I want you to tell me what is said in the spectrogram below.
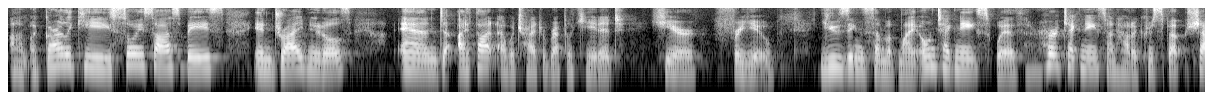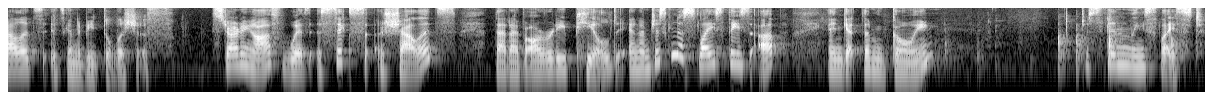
um, a garlicky soy sauce base in dried noodles. And I thought I would try to replicate it here for you. Using some of my own techniques with her techniques on how to crisp up shallots, it's gonna be delicious. Starting off with six shallots that I've already peeled, and I'm just gonna slice these up and get them going. Just thinly sliced.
